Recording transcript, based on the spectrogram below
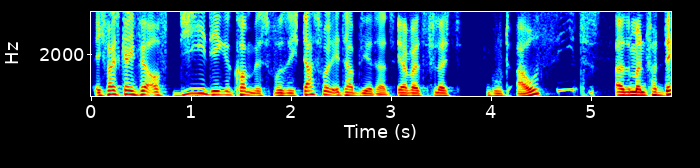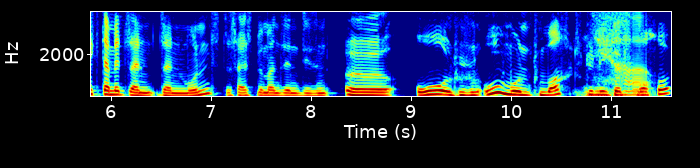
ich weiß gar nicht, wer auf die Idee gekommen ist, wo sich das wohl etabliert hat. Ja, weil es vielleicht gut aussieht. Also man verdeckt damit seinen, seinen Mund. Das heißt, wenn man diesen äh, oh, diesen O-Mund macht, den ich Ja. jetzt mache,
